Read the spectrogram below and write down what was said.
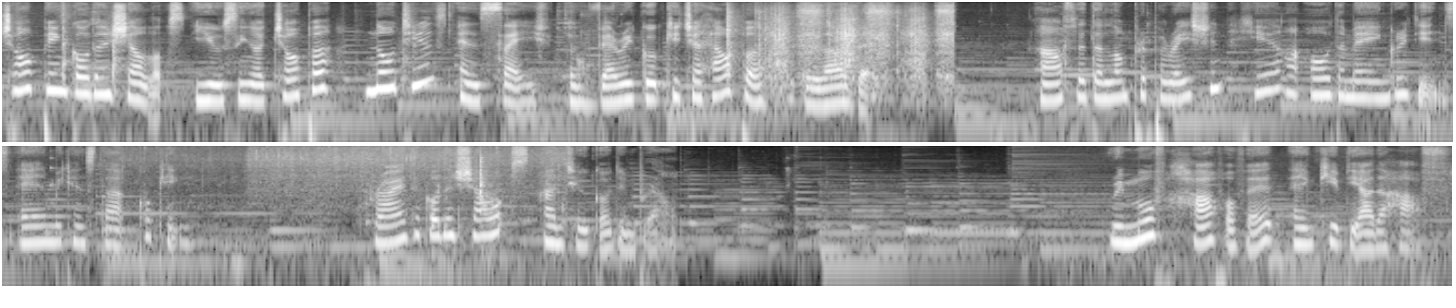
Chopping golden shallots using a chopper, notice and safe, a very good kitchen helper, love it. After the long preparation, here are all the main ingredients and we can start cooking. Fry the golden shallots until golden brown. Remove half of it and keep the other half.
